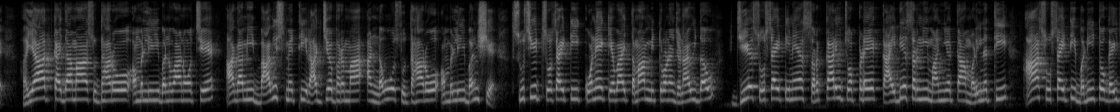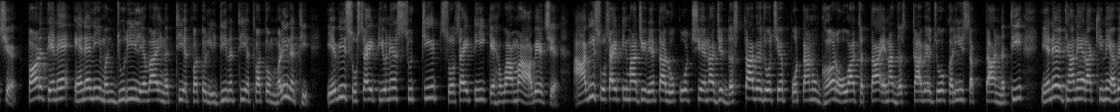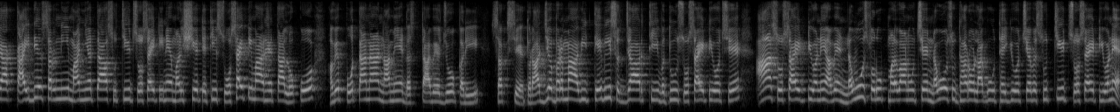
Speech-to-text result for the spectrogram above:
હયાત કાયદામાં સુધારો અમલી બનવાનો છે. આગામી બાવીસ મેથી રાજ્યભરમાં આ નવો સુધારો અમલી બનશે. સૂચિત સોસાયટી કોને કહેવાય તમામ મિત્રોને જણાવી દઉં. જે સોસાયટીને સરકારી ચોપડે કાયદેસરની માન્યતા મળી નથી આ સોસાયટી બની તો ગઈ છે, પણ તેને એનેની મંજૂરી લેવાય નથી અથવા તો લીધી નથી અથવા તો મળી નથી, એવી સોસાયટીઓને સૂચિત સોસાયટી કહેવામાં આવે છે. આવી સોસાયટીમાં જે રહેતા લોકો છે, એના જે દસ્તાવેજો છે, પોતાનું ઘર હોવા છતાં એના દસ્તાવેજો કરી શકતા નથી. એને ધ્યાને રાખીને હવે આ કાયદેસરની માન્યતા સૂચિત સોસાયટીને મળશે. તેથી સોસાયટીમાં રહેતા લોકો હવે પોતાના નામે દસ્તાવેજો કરી શકશે. તો રાજ્યભરમાં આવી ત્રેવીસ હજારથી વધુ સોસાયટીઓ છે. આ સોસાયટીઓને હવે નવું સ્વરૂપ મળવાનું છે, નવો સુધારો લાગુ થઈ ગયો છે. હવે સૂચિત સોસાયટીઓને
